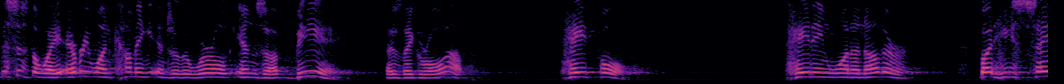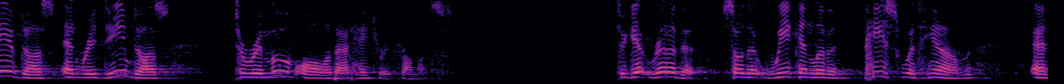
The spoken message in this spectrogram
This is the way everyone coming into the world ends up being as they grow up hateful, hating one another. But He saved us and redeemed us to remove all of that hatred from us to get rid of it so that we can live in peace with Him and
